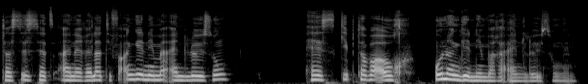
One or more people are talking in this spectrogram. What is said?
Das ist jetzt eine relativ angenehme Einlösung. Es gibt aber auch unangenehmere Einlösungen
